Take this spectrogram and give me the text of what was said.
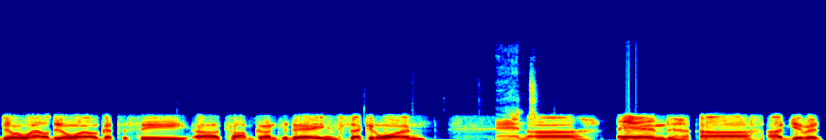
Doing well, doing well. Got to see uh, Top Gun today, second one, and uh, and uh, I'd give it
